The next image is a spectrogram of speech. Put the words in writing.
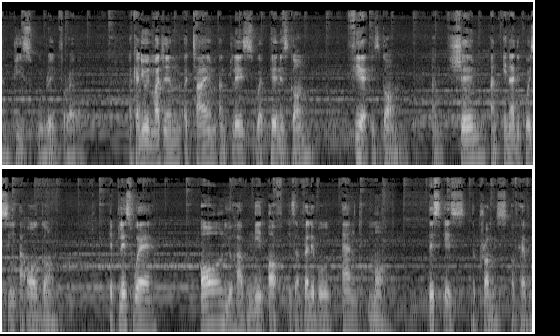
and peace will reign forever. Now, can you imagine a time and place where pain is gone, fear is gone, and shame and inadequacy are all gone? A place where all you have need of is available and more. This is the promise of heaven.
